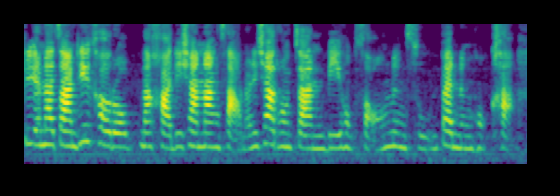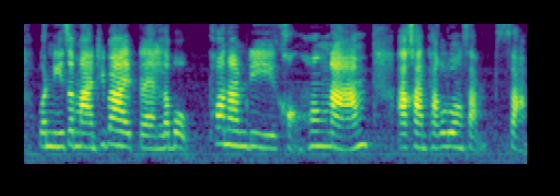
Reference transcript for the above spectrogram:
เรียนอาจารย์ที่เคารพนะคะ ดิฉันนางสาวนันทิชาทองจันทร์ B6210816 ค่ะ วันนี้จะมาอธิบายแปลนระบบท่อน้ำดีของห้องน้ำอาคารพักรวมสาม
